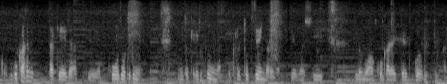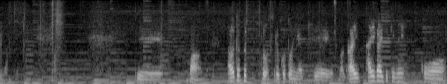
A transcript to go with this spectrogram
こう動かせるだけじゃなくて、やっぱ構造的に読み解ける人になってくると強いんだろうなって思うし、自分も憧れてるところでありますね。で、まあ、アウトプットをすることによって、まあ、外対外的にこ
